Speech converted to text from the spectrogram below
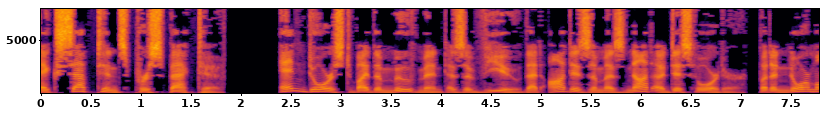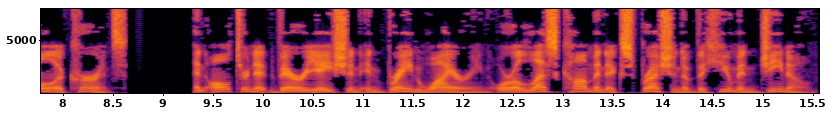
acceptance perspective Endorsed by the movement is a view that autism is not a disorder, but a normal occurrence—an alternate variation in brain wiring or a less common expression of the human genome.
